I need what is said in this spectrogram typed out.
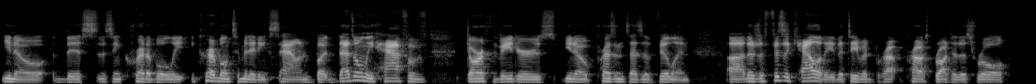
you know, this this incredibly incredible intimidating sound. But that's only half of Darth Vader's, you know, presence as a villain. Uh, there's a physicality that David Prowse brought to this role,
